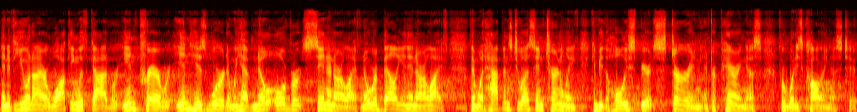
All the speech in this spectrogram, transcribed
And if you and I are walking with God, we're in prayer, we're in His Word, and we have no overt sin in our life, no rebellion in our life, then what happens to us internally can be the Holy Spirit stirring and preparing us for what He's calling us to.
